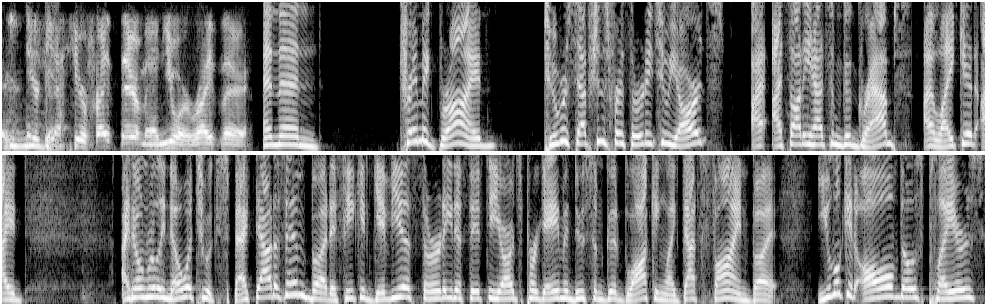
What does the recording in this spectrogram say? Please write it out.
you're good. yeah, you're right there, man. You are right there. And then Trey McBride, two receptions for 32 yards. I, I thought he had some good grabs. I like it. I I don't really know what to expect out of him, but if he could give you 30 to 50 yards per game and do some good blocking, like that's fine. But you look at all of those players,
